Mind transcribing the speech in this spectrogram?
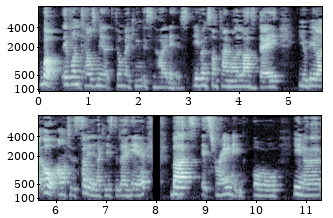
well, everyone tells me that filmmaking this is how it is. Even sometime on the last day, you'll be like, oh, I wanted a sunny day like today here, but it's raining or you know,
